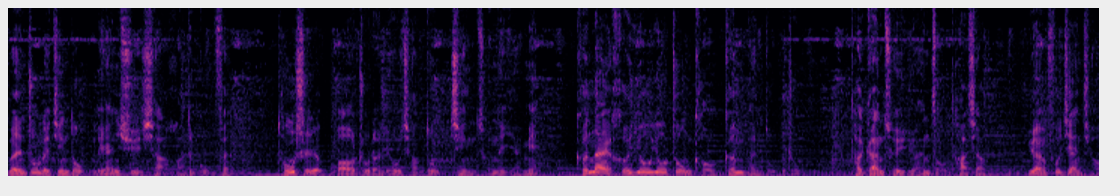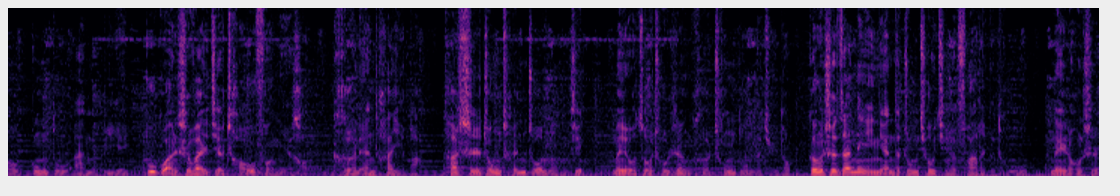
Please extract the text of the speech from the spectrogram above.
稳住了京东连续下滑的股份，同时保住了刘强东仅存的颜面。可奈何悠悠众口根本堵不住，他干脆远走他乡，远赴剑桥攻读 MBA。不管是外界嘲讽也好，可怜他也罢，他始终沉着冷静，没有做出任何冲动的举动。更是在那一年的中秋节发了个图，内容是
